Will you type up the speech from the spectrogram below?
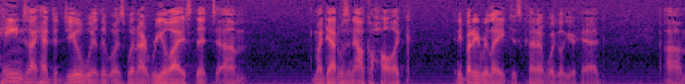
pains I had to deal with it was when I realized that um, my dad was an alcoholic. Anybody relate? Just kind of wiggle your head. Um,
